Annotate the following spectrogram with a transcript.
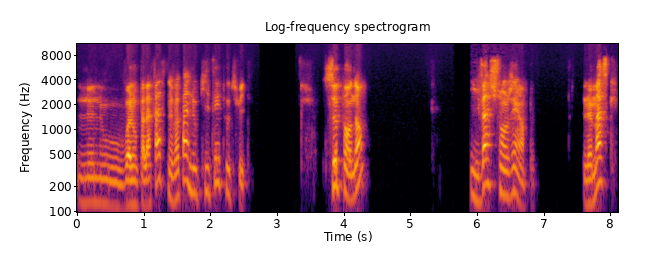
ne nous voilons pas la face, ne va pas nous quitter tout de suite. Cependant, il va changer un peu. Le masque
